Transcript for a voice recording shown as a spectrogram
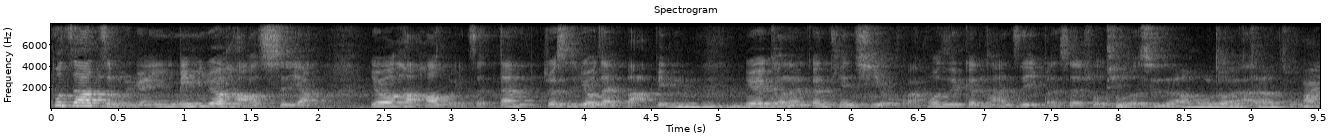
不知道怎么原因，明明就好好吃药。有好好回诊，但就是又在发病，嗯嗯嗯、因为可能跟天气有关，或是跟他自己本身所处的体质啊，或者家族、啊、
